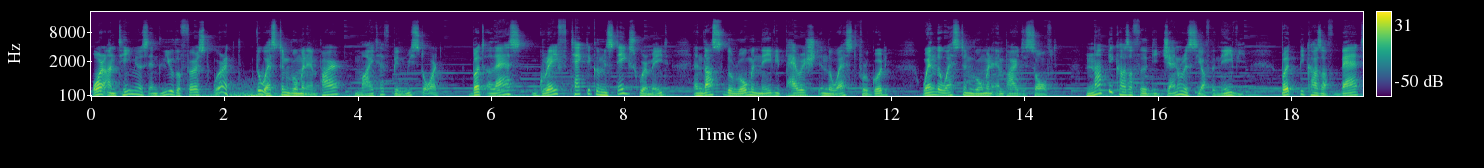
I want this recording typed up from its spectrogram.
or Anthemius and Leo I worked, the Western Roman Empire might have been restored. But alas, grave tactical mistakes were made and thus the Roman navy perished in the West for good when the Western Roman Empire dissolved. Not because of the degeneracy of the navy, but because of bad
